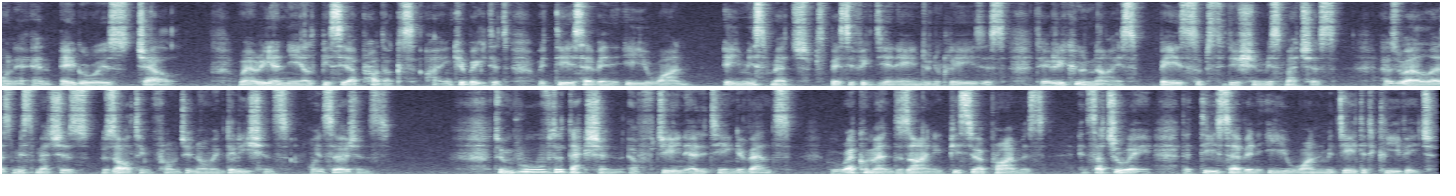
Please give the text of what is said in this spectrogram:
on an agarose gel when re-annealed PCR products are incubated with T7E1, a mismatch specific DNA endonucleases, they recognize base substitution mismatches as well as mismatches resulting from genomic deletions or insertions. To improve detection of gene editing events, we recommend designing PCR primers in such a way that T7E1 mediated cleavage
